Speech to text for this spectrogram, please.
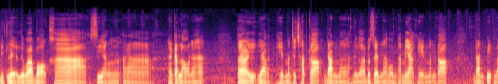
บิตเรทหรือว่าบอกค่าเสียงอ่าให้กับเรานะฮะถ้าอยากเห็นมันชัดๆก็ดันมา 100%นะครับผมถ้าไม่อยากเห็นมันก็ดันปิดไป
